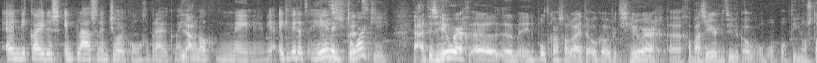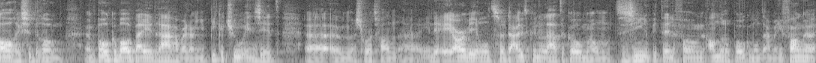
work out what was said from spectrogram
En die kan je dus in plaats van een Joy-Con gebruiken. Maar je Ja. kan hem ook meenemen. Ja, ik vind het heerlijk dorky. Ja, het is heel erg, eh, eh, in de podcast hadden wij het er ook over, het is heel erg eh, gebaseerd natuurlijk ook op, op, op die nostalgische droom. Een pokeball bij je dragen waar dan je Pikachu in zit. Eh, een soort van in de AR-wereld eruit kunnen laten komen om te zien op je telefoon, andere Pokémon daarmee vangen,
